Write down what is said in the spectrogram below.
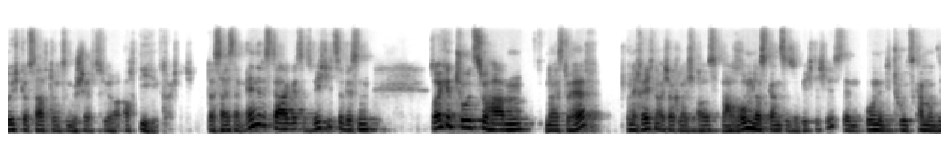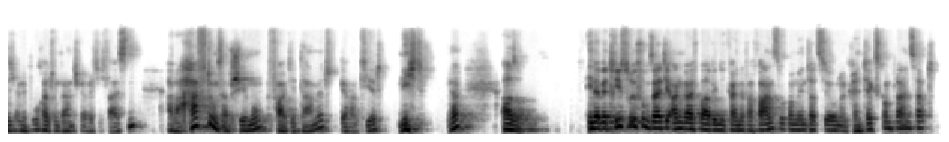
Durchgriffshaftung zum Geschäftsführer, auch die hilft euch nicht. Das heißt, am Ende des Tages ist wichtig zu wissen, solche Tools zu haben, nice to have. Und ich rechne euch auch gleich aus, warum das Ganze so wichtig ist. Denn ohne die Tools kann man sich eine Buchhaltung gar nicht mehr richtig leisten. Aber Haftungsabschirmung erfahrt ihr damit garantiert nicht. Ja? Also, in der Betriebsprüfung seid ihr angreifbar, wenn ihr keine Verfahrensdokumentation und kein Textcompliance habt.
